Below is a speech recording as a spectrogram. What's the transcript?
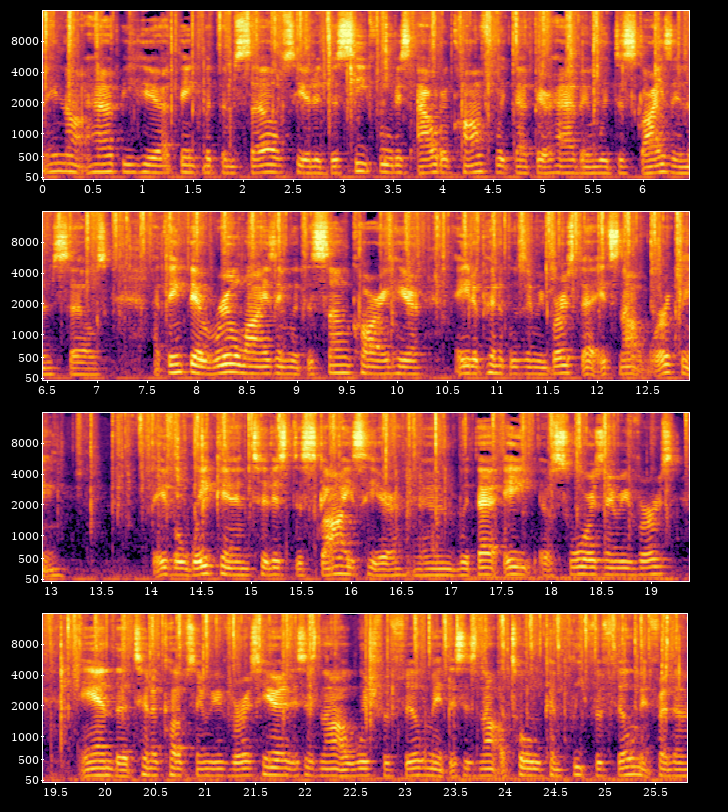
They're not happy here, I think, with themselves here. The deceitful, this outer conflict that they're having with disguising themselves. I think they're realizing with the sun card here, Eight of Pentacles in reverse, that it's not working. They've awakened to this disguise here. And with that Eight of Swords in reverse and the Ten of Cups in reverse here, this is not a wish fulfillment. This is not a total complete fulfillment for them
